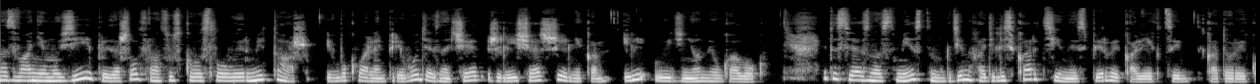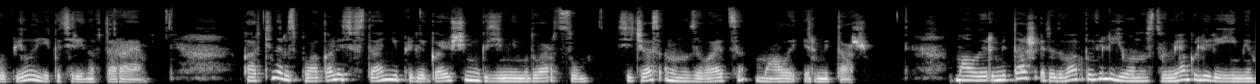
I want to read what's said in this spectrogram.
Название музея произошло от французского слова «эрмитаж» и в буквальном переводе означает «жилище отшельника» или «уединенный уголок». Это связано с местом, где находились картины из первой коллекции, которые купила Екатерина II. Картины располагались в здании, прилегающем к Зимнему дворцу. Сейчас оно называется «Малый Эрмитаж». Малый Эрмитаж – это два павильона с двумя галереями,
